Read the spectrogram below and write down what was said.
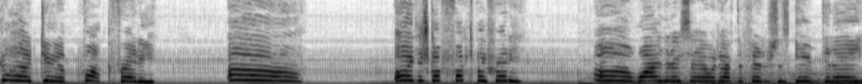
goddamn fuck, Freddy! I just got fucked by Freddy! Oh, why did I say I would have to finish this game today?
